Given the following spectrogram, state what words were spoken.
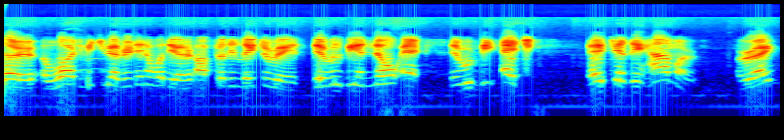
The word which you have written over there after the letter S, there will be a no X. There would be H. H as a hammer, alright?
